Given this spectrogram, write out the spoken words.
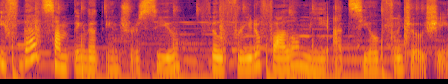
If that's something that interests you, feel free to follow me at Sealed Fujoshi.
